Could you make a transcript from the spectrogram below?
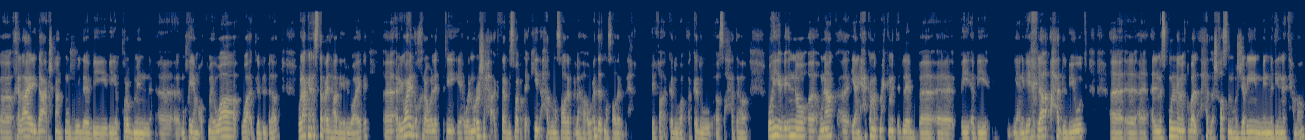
آه، خلايا لداعش كانت موجودة بالقرب من آه، مخيم اطمه وأدلب البلد ولكن أستبعد هذه الرواية. الرواية الأخرى والتي والمرجحه أكثر بسبب تأكيد أحد المصادر لها أو عدة مصادر بالحقيقة أكدوا اكدوا صحتها وهي بأنه هناك يعني حكمت محكمة أدلب يعني بإخلاء أحد البيوت آه، آه، آه، المسكونة من قبل أحد الأشخاص المهجرين من مدينة حما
